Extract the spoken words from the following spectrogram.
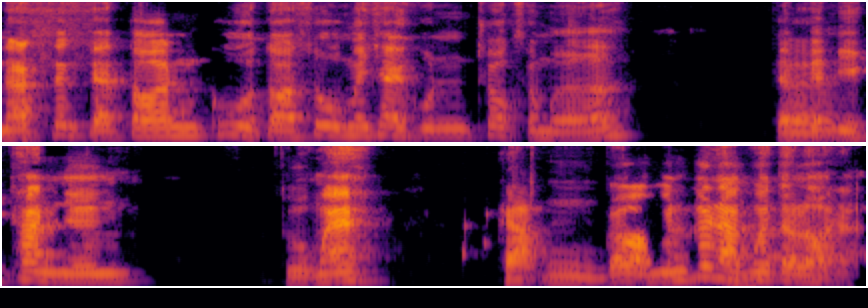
หนักตั้งแต่ตอนคู่ต่อสู้ไม่ใช่คุณโชคเสมอ แต่เป็นอีกท่านหนึ่งถูกไหม ครับอืมก็มันก็หนักมาตลอดอะ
